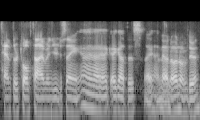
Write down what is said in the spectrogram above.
tenth or twelfth time, and you're just saying, I, I, I got this. I, I know, I know what I'm doing.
